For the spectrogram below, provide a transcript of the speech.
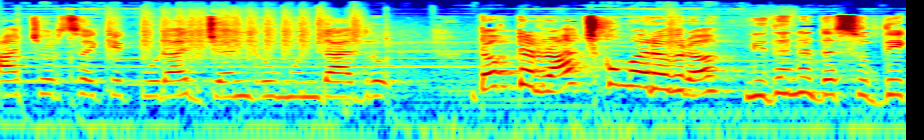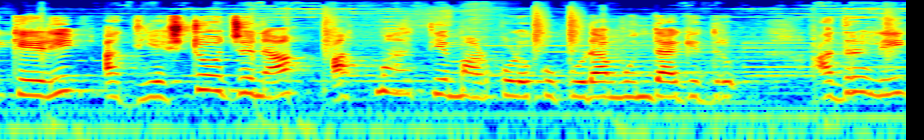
ಆಚರಿಸೋಕೆ ಕೂಡ ಜನರು ಮುಂದಾದ್ರು. ಡಾಕ್ಟರ್ ರಾಜ್ಕುಮಾರ್ ಅವರ ನಿಧನದ ಸುದ್ದಿ ಕೇಳಿ ಅದೆಷ್ಟೋ ಜನ ಆತ್ಮಹತ್ಯೆ ಮಾಡ್ಕೊಳ್ಳೋಕು ಕೂಡ ಮುಂದಾಗಿದ್ರು. ಅದರಲ್ಲಿ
